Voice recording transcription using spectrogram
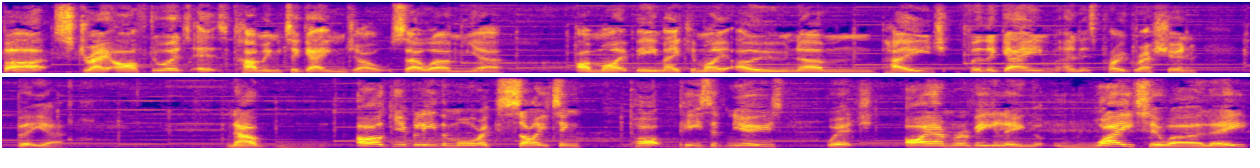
But straight afterwards, it's coming to Game Jolt. So, um, yeah, I might be making my own um, page for the game and its progression. But yeah. Now, arguably the more exciting part piece of news, which I am revealing way too early,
